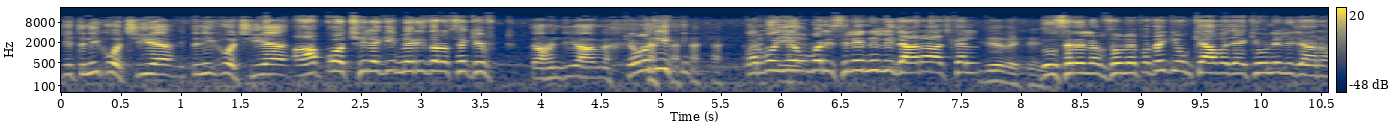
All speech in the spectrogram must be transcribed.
जितनी को अच्छी है इतनी को अच्छी है। आपको अच्छी लगी मेरी तरफ़ से गिफ्ट। तो हाँ जी आप क्यों जी? पर वो ये उम्र इसलिए नहीं ले जा रहा आजकल। ये देखें। दूसरे लफ्जों में पता है क्यों क्या वजह क्यों नहीं ले जा रहा?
